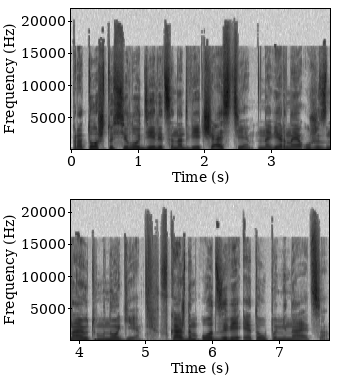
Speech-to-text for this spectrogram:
про то, что село делится на две части, наверное, уже знают многие. В каждом отзыве это упоминается.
